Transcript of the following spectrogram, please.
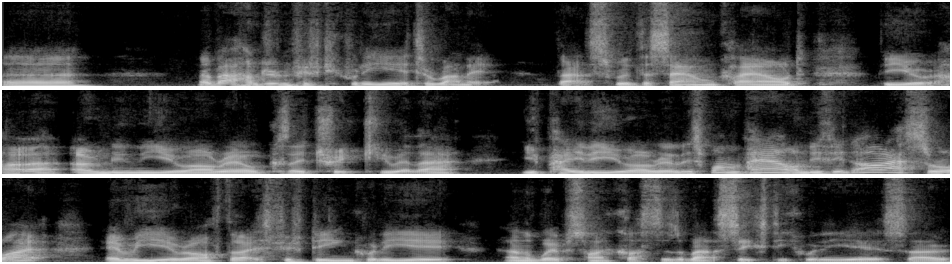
uh, about one hundred and fifty quid a year to run it. That's with the SoundCloud, the uh, owning the URL because they trick you with that. You pay the URL. It's one pound. You think, oh, that's all right. Every year after that, it's fifteen quid a year, and the website costs us about sixty quid a year. So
